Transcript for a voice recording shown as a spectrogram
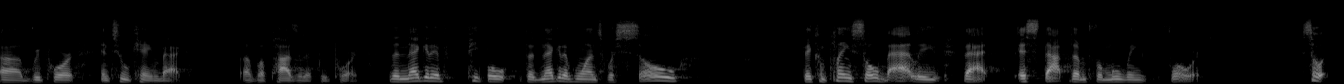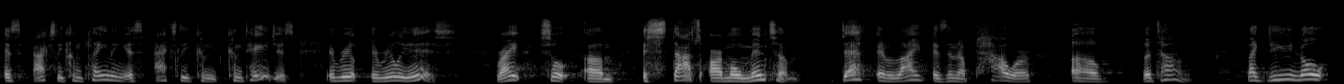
uh, report, and two came back of a positive report. The negative people, the negative ones were so, they complained so badly that it stopped them from moving forward. So it's actually complaining is actually con- contagious. It, re- it really is, right? So um, it stops our momentum. Death and life is in the power of the tongue. Like, do you know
